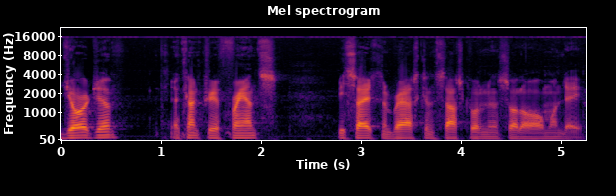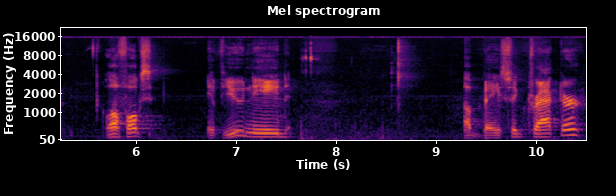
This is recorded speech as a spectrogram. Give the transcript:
Georgia, the country of France, besides Nebraska and South Dakota and Minnesota all one day. Well, folks, if you need a basic tractor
